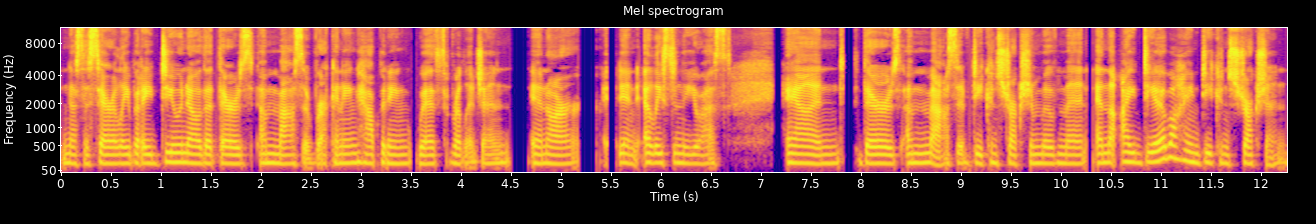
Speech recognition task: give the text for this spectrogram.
necessarily, but I do know that there's a massive reckoning happening with religion in our in at least in the US. And there's a massive deconstruction movement. And the idea behind deconstruction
